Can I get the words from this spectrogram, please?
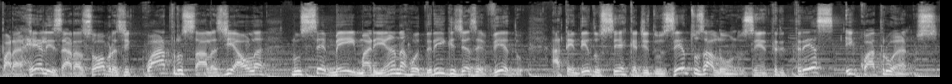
para realizar as obras de quatro salas de aula no CEMEI Mariana Rodrigues de Azevedo, atendendo cerca de 200 alunos entre 3 e 4 anos.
